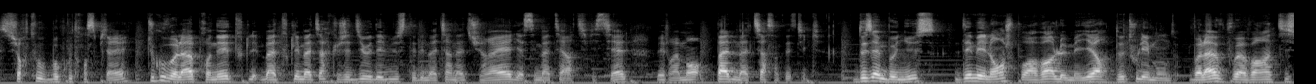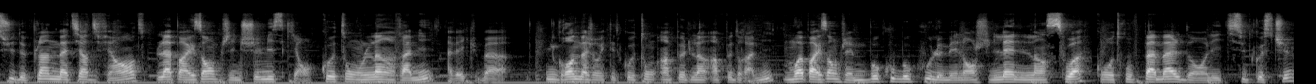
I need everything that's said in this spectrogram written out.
surtout beaucoup transpirer. Du coup voilà, prenez toutes les, bah, toutes les matières que j'ai dit au début, c'était des matières naturelles, il y a ces matières artificielles, mais vraiment pas de matière synthétique. Deuxième bonus, des mélanges pour avoir le meilleur de tous les mondes. Voilà, vous pouvez avoir un tissu de plein de matières différentes. Là par exemple, j'ai une chemise qui est en coton lin rami avec bah, une grande majorité de coton, un peu de lin, un peu de rami. Moi par exemple j'aime beaucoup beaucoup le mélange laine, lin, soie qu'on retrouve pas mal dans les tissus de costume.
